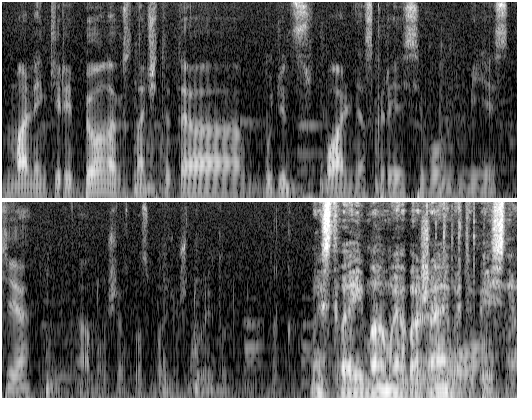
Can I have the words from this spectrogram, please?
маленький ребенок, значит это будет спальня, скорее всего, вместе. А ну сейчас посмотрим, что это тут. Мы с твоей мамой обожаем О. эту песню.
